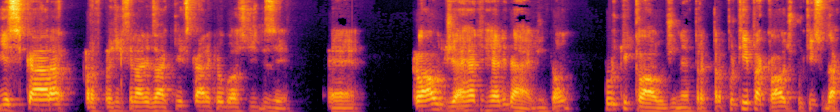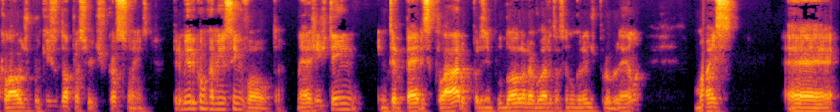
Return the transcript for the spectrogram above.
E esse cara, para a gente finalizar aqui, esse cara que eu gosto de dizer, é, cloud é realidade. Então, por que cloud? Né? Pra, pra, por que para cloud? Por que estudar cloud? Por que estudar para certificações? Primeiro que é um caminho sem volta. Né? A gente tem interpéries, claro, por exemplo, o dólar agora está sendo um grande problema, mas é,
